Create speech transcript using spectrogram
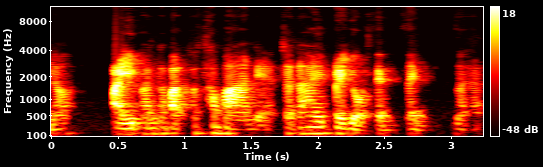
เนาะไปพันธบัตรรัฐบาลเนี่ยจะได้ประโยชน์เต็มๆนะฮะ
